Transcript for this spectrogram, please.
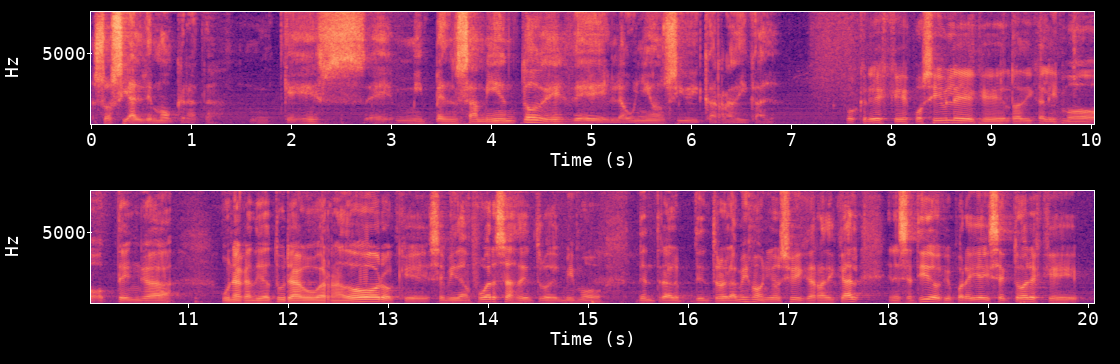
socialdemócrata, que es eh, mi pensamiento desde la Unión Cívica Radical. ¿Vos crees que es posible que el radicalismo obtenga una candidatura a gobernador o que se midan fuerzas dentro del mismo dentro, dentro de la misma Unión Cívica Radical, en el sentido que por ahí hay sectores que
